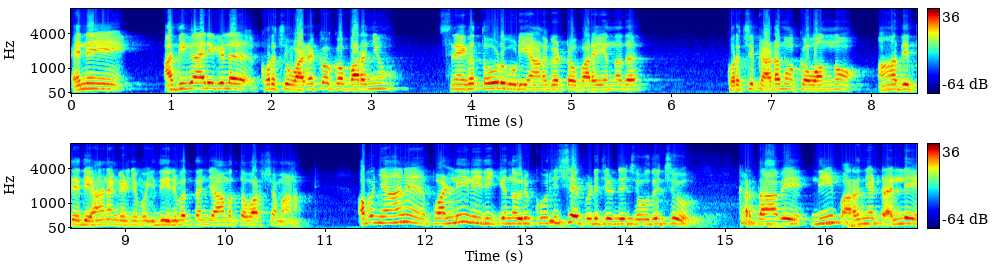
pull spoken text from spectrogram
എന്നെ അധികാരികൾ കുറച്ച് വഴക്കൊക്കെ പറഞ്ഞു. സ്നേഹത്തോടു കൂടിയാണ് കേട്ടോ പറയുന്നത്. കുറച്ച് കടമൊക്കെ വന്നു. ആദ്യത്തെ ധ്യാനം കഴിഞ്ഞപ്പോൾ ഇത് ഇരുപത്തഞ്ചാമത്തെ വർഷമാണ്. അപ്പോൾ ഞാൻ പള്ളിയിലിരിക്കുന്ന ഒരു കുരിശെ പിടിച്ചിട്ട് ചോദിച്ചു കർത്താവെ നീ പറഞ്ഞിട്ടല്ലേ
